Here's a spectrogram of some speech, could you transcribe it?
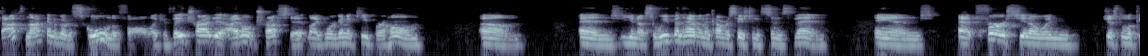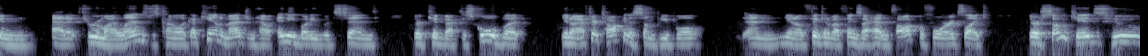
Dot's not going to go to school in the fall. Like if they tried it, I don't trust it. Like we're going to keep her home. Um, and you know, so we've been having the conversation since then. And at first, you know, when just looking at it through my lens was kind of like I can't imagine how anybody would send their kid back to school. But you know, after talking to some people and you know thinking about things I hadn't thought before, it's like there are some kids who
